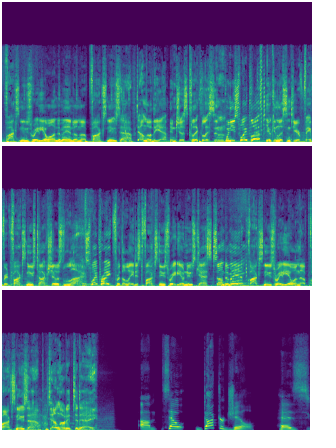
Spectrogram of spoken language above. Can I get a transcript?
Fox News Radio on demand on the Fox News app. Download the app and just click listen. When you swipe left, you can listen to your favorite Fox News talk shows live. Swipe right for the latest Fox News Radio newscasts on demand. Fox News Radio on the Fox News app. Download it today. Um, so Dr. Jill has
